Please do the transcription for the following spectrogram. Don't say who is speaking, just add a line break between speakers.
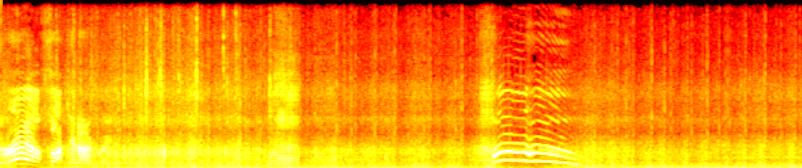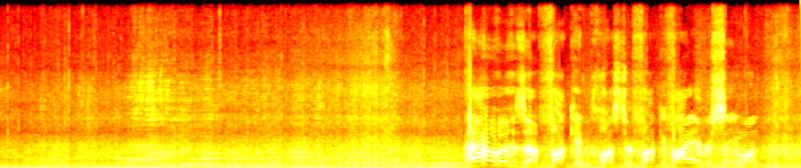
real fucking ugly. That was a fucking clusterfuck if I ever seen one.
